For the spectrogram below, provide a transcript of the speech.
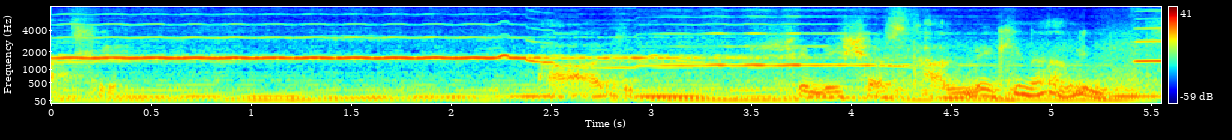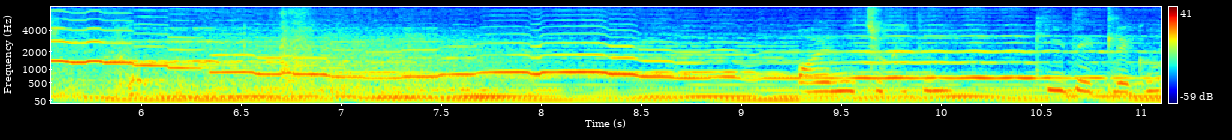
আছে। আর সে বিশ্বাস থাকবে কিনা আমি অয়নের চোখে তুমি কি দেখলে গো?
